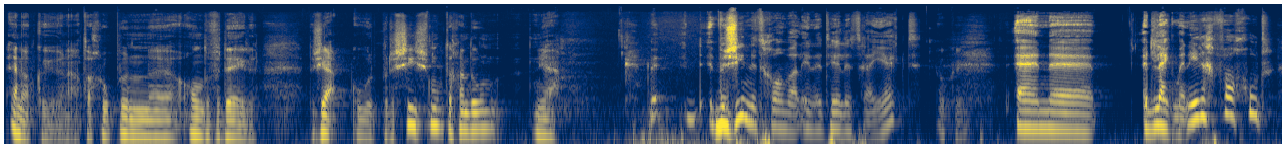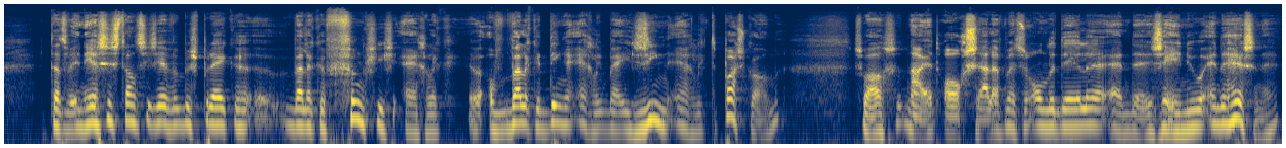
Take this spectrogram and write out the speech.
En dan kun je een aantal groepen onderverdelen. Dus ja, hoe we het precies moeten gaan doen, ja. We, we zien het gewoon wel in het hele traject. Oké. Okay. En uh, het lijkt me in ieder geval goed dat we in eerste instantie eens even bespreken uh, welke functies eigenlijk, uh, of welke dingen eigenlijk bij zien eigenlijk te pas komen. Zoals nou, het oog zelf met zijn onderdelen en de zenuwen en de hersenen.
